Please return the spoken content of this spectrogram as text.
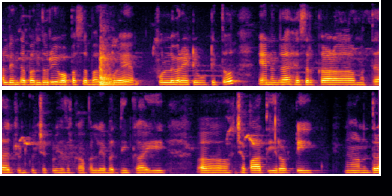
ಅಲ್ಲಿಂದ ಬಂದು ರೀ ವಾಪಸ್ಸು ಫುಲ್ ವೆರೈಟಿ ಹುಟ್ಟಿತ್ತು. ಏನಂದ್ರೆ ಹೆಸ್ರು ಕಾಳು ಮತ್ತು ಜುನ್ಕು ಚಕ್ಲಿ ಹೆಸ್ರು ಕಾಳು ಪಲ್ಯ, ಬದ್ನೆಕಾಯಿ ಚಪಾತಿ, ರೊಟ್ಟಿ ಆನಂತರ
